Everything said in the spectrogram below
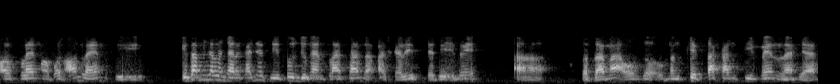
offline maupun online di kita menyelenggarakannya di tunjungan plaza mbak Pak sekali. Jadi ini uh, pertama untuk menciptakan demand lah ya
